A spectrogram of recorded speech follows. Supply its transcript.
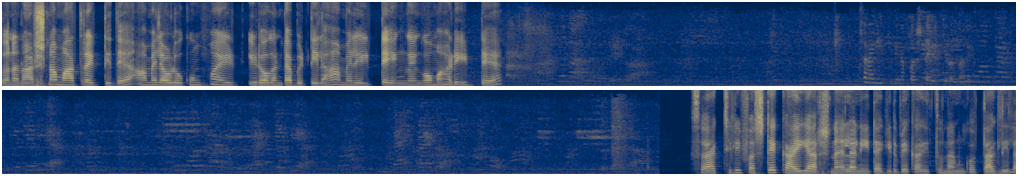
ಸೊ ನಾನು ಅರ್ಶಿನ ಮಾತ್ರ ಇಟ್ಟಿದ್ದೆ. ಆಮೇಲೆ ಅವಳು ಕುಂಕುಮ ಇಡ್ ಗಂಟ ಬಿಟ್ಟಿಲ್ಲ. ಆಮೇಲೆ ಇಟ್ಟೆ ಹೆಂಗೋ ಹೆಂಗೋ ಮಾಡಿ ಇಟ್ಟೆ. ಸೊ ಆ್ಯಕ್ಚುಲಿ ಫಸ್ಟೇ ಕಾಯಿಗೆ ಅರಿಶಿನ ಎಲ್ಲ ನೀಟಾಗಿ ಇಡಬೇಕಾಗಿತ್ತು. ನನಗೆ ಗೊತ್ತಾಗಲಿಲ್ಲ.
